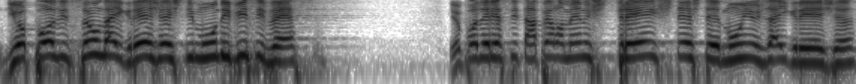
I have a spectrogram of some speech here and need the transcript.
de oposição da igreja a este mundo e vice-versa. Eu poderia citar pelo menos três testemunhos da igreja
